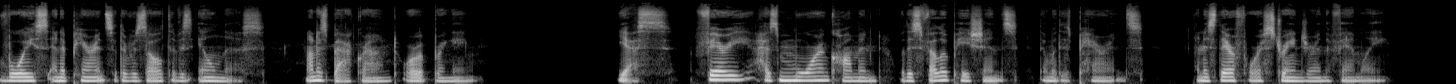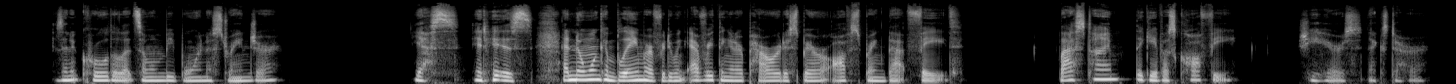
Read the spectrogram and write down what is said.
voice, and appearance are the result of his illness, not his background or upbringing. Yes, Fairy has more in common with his fellow patients than with his parents, and is therefore a stranger in the family. Isn't it cruel to let someone be born a stranger? Yes, it is, and no one can blame her for doing everything in her power to spare her offspring that fate. Last time they gave us coffee, she hears next to her.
